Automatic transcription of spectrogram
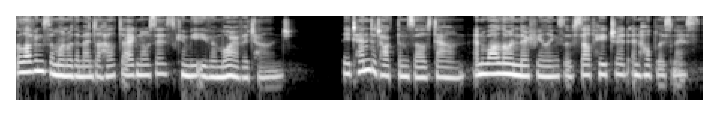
so loving someone with a mental health diagnosis can be even more of a challenge. They tend to talk themselves down and wallow in their feelings of self-hatred and hopelessness,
